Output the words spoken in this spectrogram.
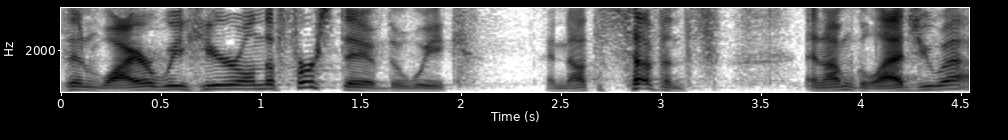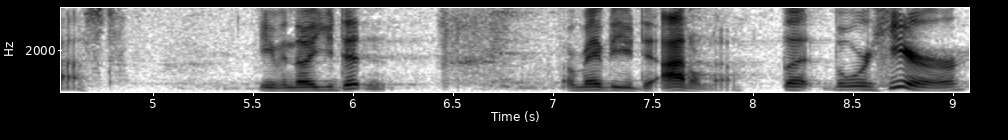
then why are we here on the first day of the week and not the seventh? And I'm glad you asked, even though you didn't. Or maybe you did, I don't know. But, but we're here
